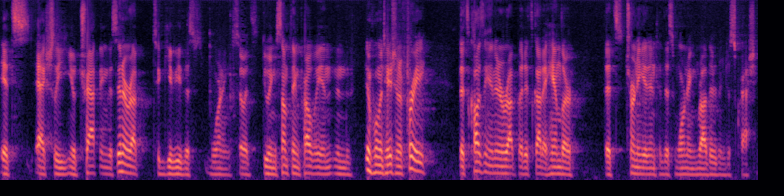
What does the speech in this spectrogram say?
it's actually you know, trapping this interrupt to give you this warning. So it's doing something probably in, in the implementation of free that's causing an interrupt, but it's got a handler that's turning it into this warning rather than just crashing.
